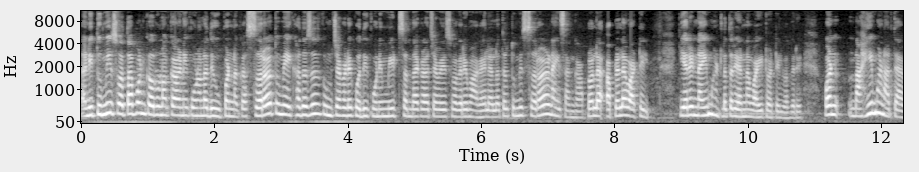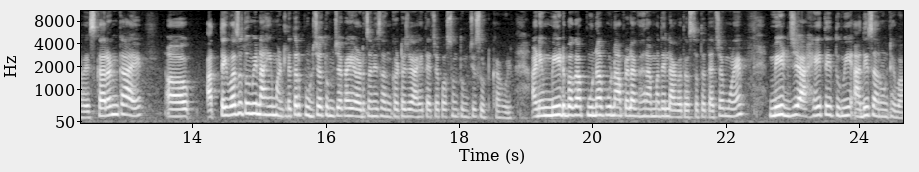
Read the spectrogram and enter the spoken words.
आणि तुम्ही स्वतः पण करू नका आणि कोणाला देऊ पण नका. सरळ तुम्ही एखादं जर तुमच्याकडे कधी कोणी मीठ संध्याकाळच्या वेळेस वगैरे मागायला आलं तर तुम्ही सरळ नाही सांगा. आपल्याला आपल्याला वाटेल की अरे नाही म्हटलं तर यांना वाईट वाटेल वगैरे. पण नाही म्हणा त्यावेळेस. कारण काय तेव्हा जर तुम्ही नाही म्हटले तर पुढच्या तुमच्या काही अडचणी संकट जे आहे त्याच्यापासून तुमची सुटका होईल. आणि मीठ बघा पुन्हा पुन्हा आपल्याला घरामध्ये लागत असतं. तर त्याच्यामुळे मीठ जे आहे ते तुम्ही आधीच आणून ठेवा.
